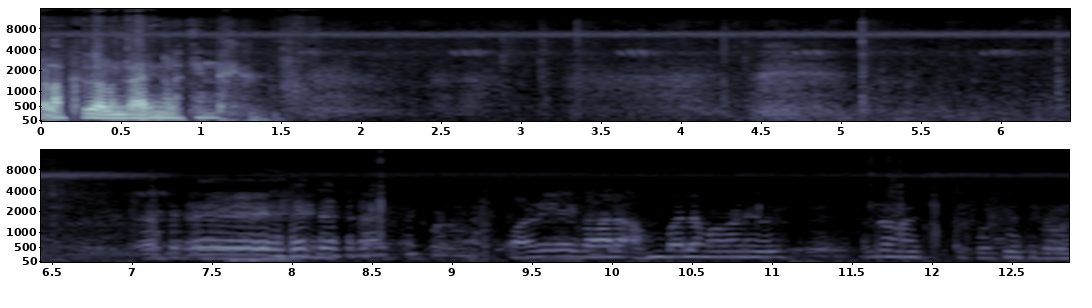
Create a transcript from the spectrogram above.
വിളക്കുകളും കാര്യങ്ങളൊക്കെ ഉണ്ട്. പഴയകാല എന്താണ് കൊത്തി വെച്ചിട്ടുള്ളത്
